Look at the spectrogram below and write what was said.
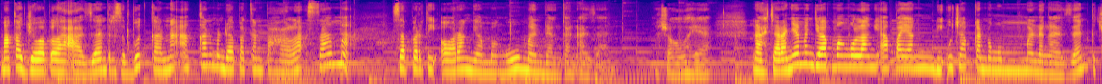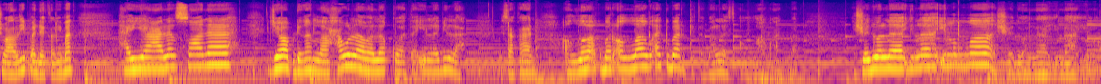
maka jawablah azan tersebut karena akan mendapatkan pahala sama seperti orang yang mengumandangkan azan. Masya Allah ya. Nah, caranya menjawab mengulangi apa yang diucapkan pengumandang azan kecuali pada kalimat Hayya ala salah. Jawab dengan la haula wa la quwata illa billah. Misalkan Allah akbar Allahu akbar, kita balas. Asyhadu an la ilaha illallah, asyhadu an la ilaha illallah.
